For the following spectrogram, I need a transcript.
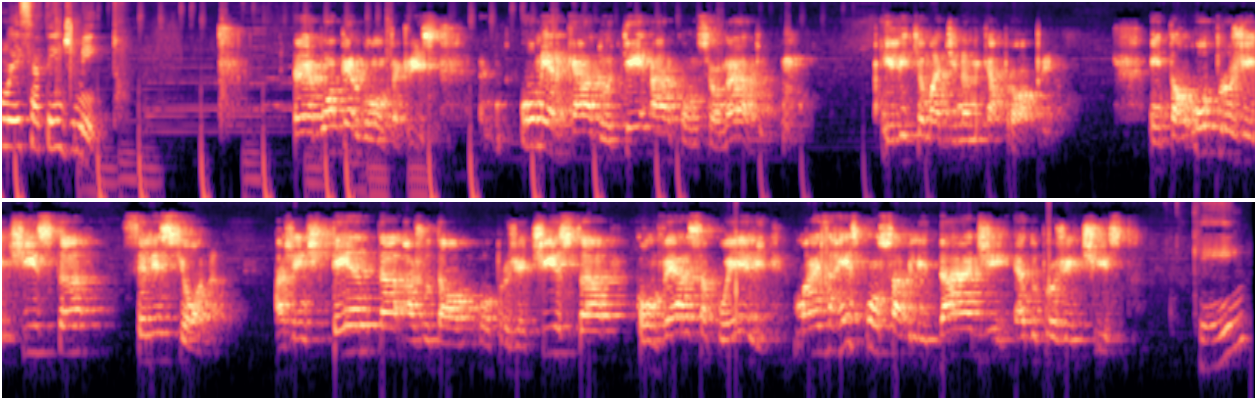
com esse atendimento? É, boa pergunta, Cris. O mercado de ar-condicionado, ele tem uma dinâmica própria. Então, o projetista seleciona. A gente tenta ajudar o projetista, conversa com ele, mas a responsabilidade é do projetista. Ok.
